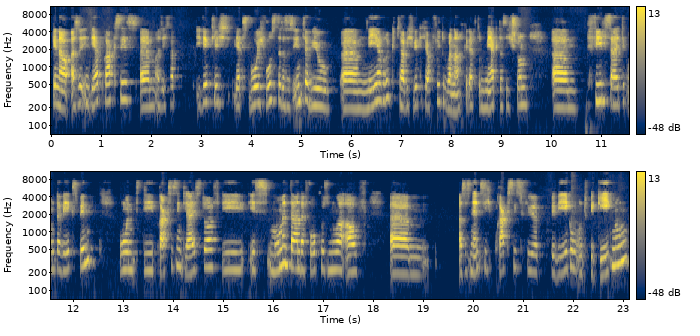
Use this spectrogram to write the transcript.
Genau, also in der Praxis, ähm, also ich habe wirklich jetzt, wo ich wusste, dass das Interview ähm, näher rückt, habe ich wirklich auch viel drüber nachgedacht und merke, dass ich schon ähm, vielseitig unterwegs bin. Und die Praxis in Gleisdorf, die ist momentan der Fokus nur auf ähm, also es nennt sich Praxis für Bewegung und Begegnung.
